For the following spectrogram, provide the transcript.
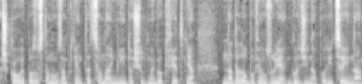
Szkoły pozostaną zamknięte co najmniej do 7 kwietnia. Nadal obowiązuje godzina policyjna.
